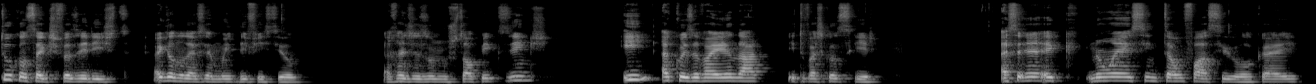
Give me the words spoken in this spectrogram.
tu consegues fazer isto, aquilo não deve ser muito difícil. Arranjas uns tópicozinhos e a coisa vai andar e tu vais conseguir. A cena é que não é assim tão fácil, ok?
